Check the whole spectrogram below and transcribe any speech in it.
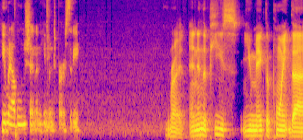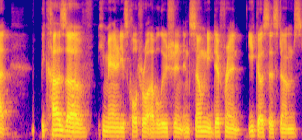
human evolution and human diversity. Right. And in the piece, you make the point that because of humanity's cultural evolution in so many different ecosystems,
